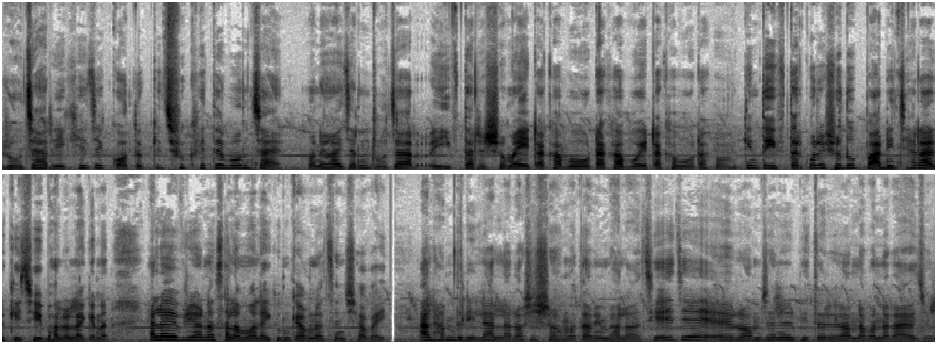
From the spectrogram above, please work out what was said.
রোজা রেখে যে কত কিছু খেতে মন চায়, মনে হয় যেন রোজার ইফতারের সময় এটা খাব, ওটা খাব, এটা খাব, ওটা খাব। কিন্তু ইফতার করে শুধু পানি ছাড়া আর কিছুই ভালো লাগে না। হ্যালো এভরিওয়ান আসসালামু আলাইকুম, কেমন আছেন সবাই? আলহামদুলিল্লাহ, আল্লাহর অশেষ রহমত, আমি ভালো আছি। এই যে রমজানের ভিতরে রান্নাবান্নার আয়োজন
